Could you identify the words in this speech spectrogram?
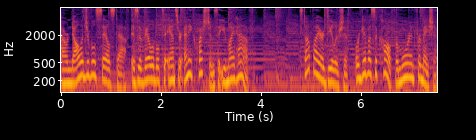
Our knowledgeable sales staff is available to answer any questions that you might have. Stop by our dealership or give us a call for more information.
